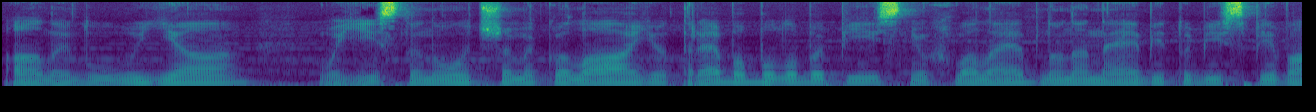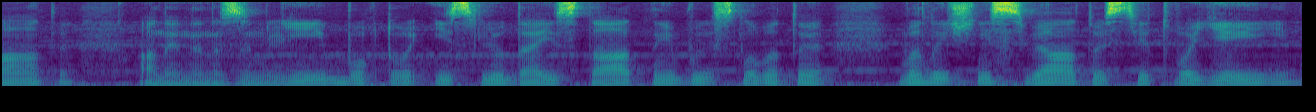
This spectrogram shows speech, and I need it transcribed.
Алилуя. Воістину, Отче Миколаю, треба було би пісню хвалебну на небі тобі співати, а не на землі, бо хто із людей здатний висловити величність святості Твоєї.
